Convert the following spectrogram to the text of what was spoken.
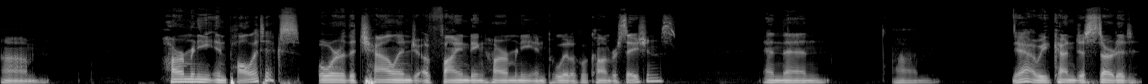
um, harmony in politics or the challenge of finding harmony in political conversations. And then, um, yeah, we kind of just started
